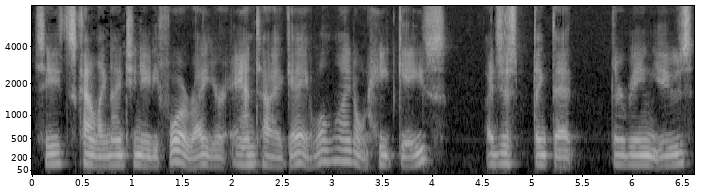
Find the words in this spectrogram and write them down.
See, it's kind of like 1984, right? You're anti-gay. Well, I don't hate gays. I just think that they're being used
